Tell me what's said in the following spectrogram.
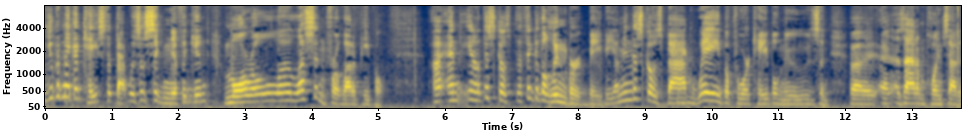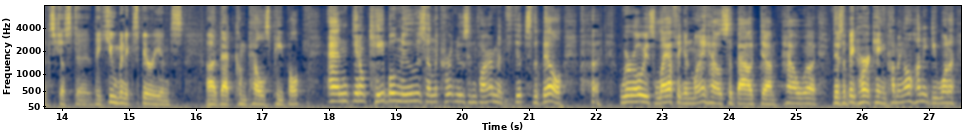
you could make a case that that was a significant moral uh, lesson for a lot of people. Uh, and you know, this goes. Think of the Lindbergh baby. I mean, this goes back way before cable news, and uh, as Adam points out, it's just uh, the human experience uh, that compels people. And, you know, cable news and the current news environment fits the bill. We're always laughing in my house about um, how uh, there's a big hurricane coming. Oh, honey, do you want to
